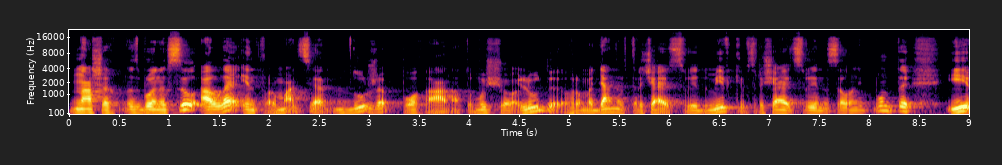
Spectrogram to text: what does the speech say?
наших збройних сил, але інформація дуже погана, тому що люди, громадяни, втрачають свої домівки, втрачають свої населені пункти і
